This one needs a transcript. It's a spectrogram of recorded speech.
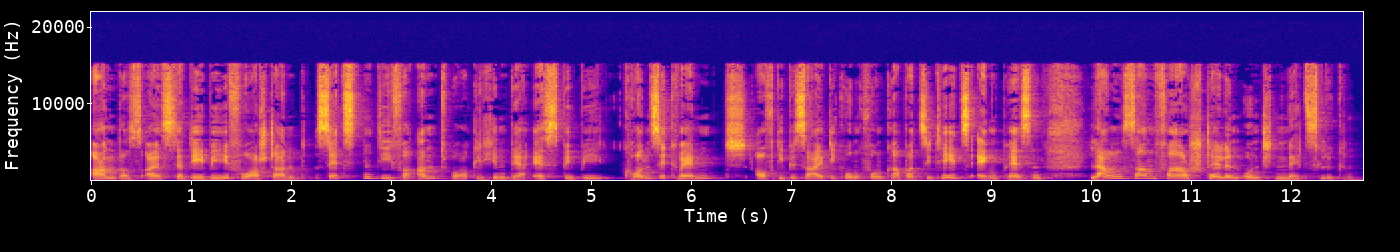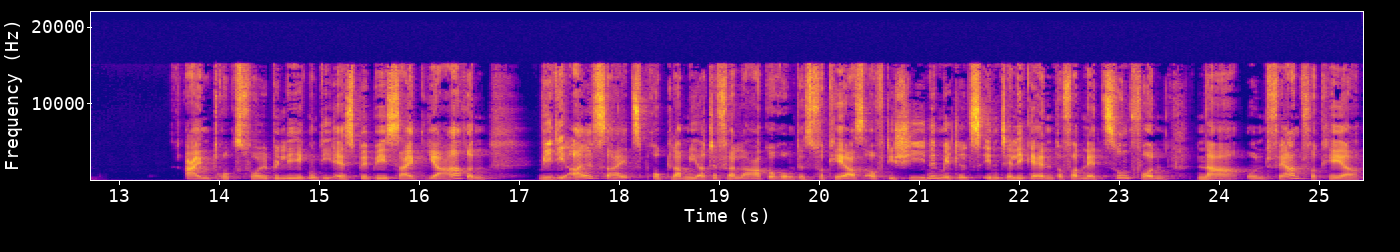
Anders als der DB-Vorstand setzten die Verantwortlichen der SBB konsequent auf die Beseitigung von Kapazitätsengpässen, Langsamfahrstellen und Netzlücken. Eindrucksvoll belegen die SBB seit Jahren, wie die allseits proklamierte Verlagerung des Verkehrs auf die Schiene mittels intelligenter Vernetzung von Nah- und Fernverkehr,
